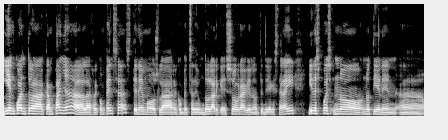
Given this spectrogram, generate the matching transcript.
Y en cuanto a campaña, a las recompensas, tenemos la recompensa de un dólar que sobra, que no tendría que estar ahí, y después no, tienen ah,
